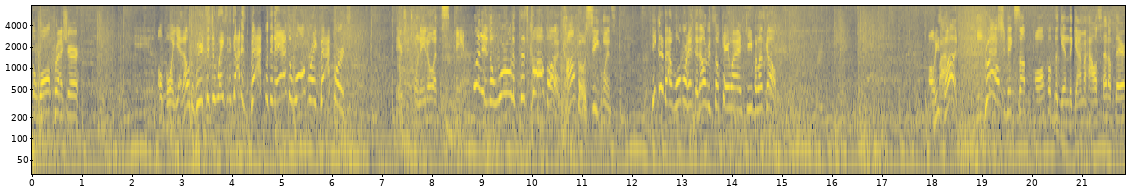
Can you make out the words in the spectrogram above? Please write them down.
The wall pressure. Oh boy, yeah, that was a weird situation. He got his back with it and the wall break backwards. There's your tornado at the span. What in the world is this combo? What a combo sequence. He could have had one more hit there. That would have been so KYSG, but let's go. Oh, he's Wow. done. He Roll. dash mix up off of the, again the Gamma House setup there.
